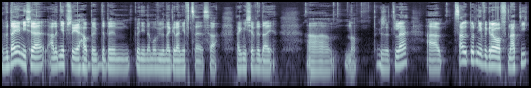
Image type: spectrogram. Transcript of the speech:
Wydaje mi się, ale nie przyjechałby, gdybym go nie namówił na granie w CSA. Tak mi się wydaje. No, także tyle. A cały turniej wygrało Fnatic,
